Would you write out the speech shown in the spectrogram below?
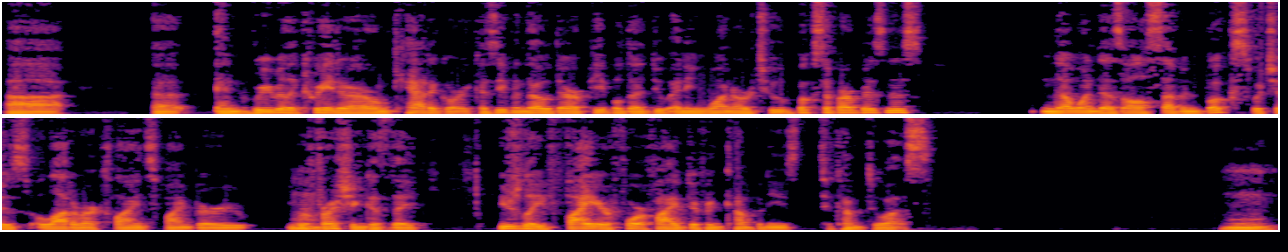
Uh, uh, and we really created our own category because even though there are people that do any one or two books of our business, no one does all seven books, which is a lot of our clients find very mm. refreshing because they usually fire four or five different companies to come to us. Mm.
